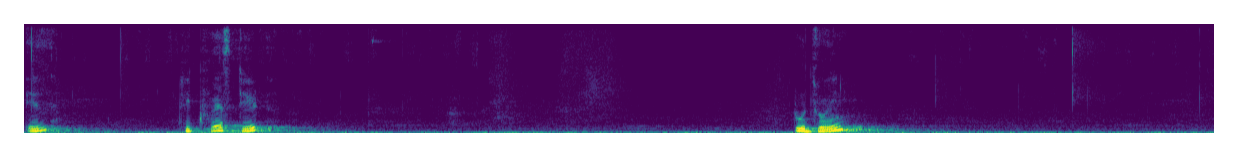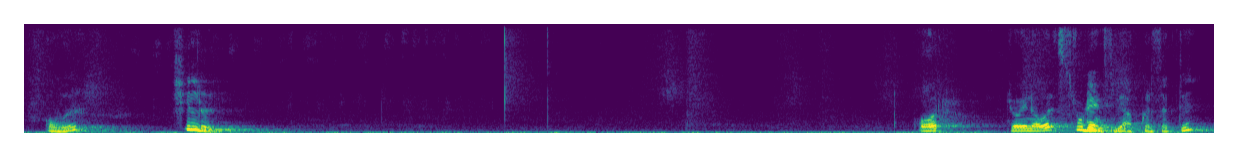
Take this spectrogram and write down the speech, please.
is requested to join our children. और ज्वाइन आवर स्टूडेंट्स भी आप कर सकते हैं।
